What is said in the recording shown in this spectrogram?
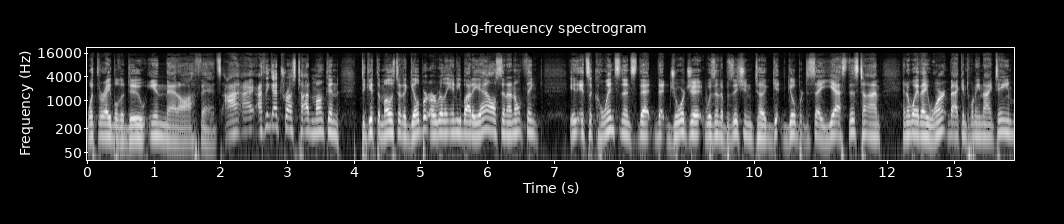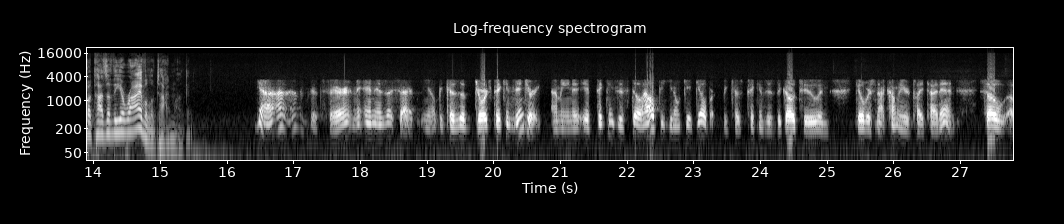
what they're able to do in that offense. I, I, I think I trust Todd Monken to get the most out of Gilbert or really anybody else, and I don't think it's a coincidence that that Georgia was in a position to get Gilbert to say yes this time in a way they weren't back in 2019 because of the arrival of Todd Monken. Yeah, I, I think that's fair. And, and as I said, you know, because of George Pickens' injury, I mean, if Pickens is still healthy, you don't get Gilbert because Pickens is the go-to, and Gilbert's not coming here to play tight end. So uh,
